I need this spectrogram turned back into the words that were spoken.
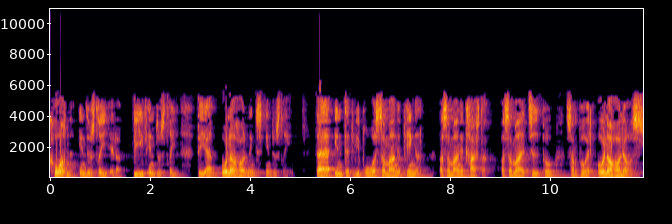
kornindustri, eller bilindustri. Det er underholdningsindustrien. Der er intet, vi bruger så mange penge og så mange kræfter og så meget tid på, som på at underholde os.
